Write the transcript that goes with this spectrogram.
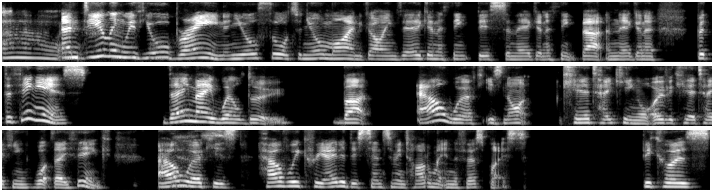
Oh, and dealing with your brain and your thoughts and your mind going, they're going to think this and they're going to think that and they're going to. But the thing is, they may well do, but our work is not caretaking or over caretaking what they think. Our yes. work is how have we created this sense of entitlement in the first place? Because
